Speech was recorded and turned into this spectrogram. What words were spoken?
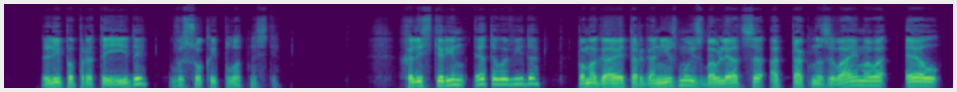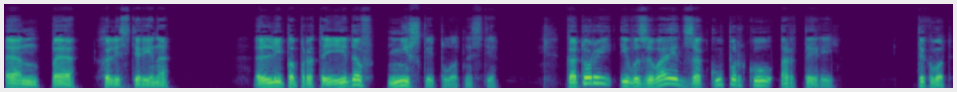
– липопротеиды высокой плотности. Холестерин этого вида помогает организму избавляться от так называемого ЛНП холестерина, липопротеидов низкой плотности, который и вызывает закупорку артерий. Так вот,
